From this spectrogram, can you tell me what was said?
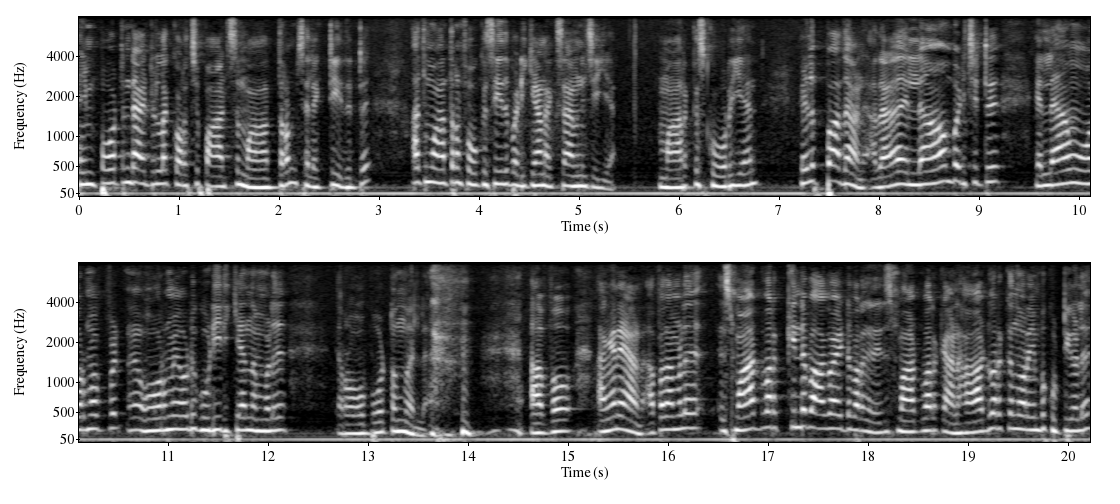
ഇമ്പോർട്ടന്റ് ആയിട്ടുള്ള കുറച്ച് പാർട്സ് മാത്രം സെലക്ട് ചെയ്തിട്ട് അത് മാത്രം ഫോക്കസ് ചെയ്ത് പഠിക്കുകയാണ് എക്സാമിന് ചെയ്യുക. മാർക്ക് സ്കോർ ചെയ്യാൻ എളുപ്പം അതാണ്. അതായത് എല്ലാം പഠിച്ചിട്ട് എല്ലാം ഓർമ്മ ഓർമ്മയോട് കൂടി ഇരിക്കാൻ നമ്മൾ റോബോട്ടൊന്നുമല്ല അപ്പോൾ അങ്ങനെയാണ്. അപ്പോൾ നമ്മൾ സ്മാർട്ട് വർക്കിന്റെ ഭാഗമായിട്ട് പറഞ്ഞത് ഇത് സ്മാർട്ട് വർക്കാണ് ഹാർഡ് വർക്ക് എന്ന് പറയുമ്പോൾ കുട്ടികൾ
